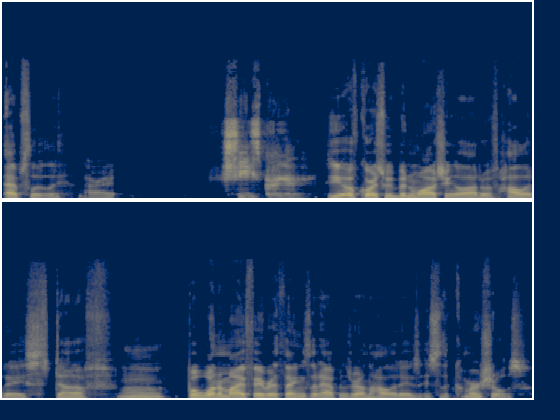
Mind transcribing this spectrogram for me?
Absolutely. All right. Cheeseburger. You, of course, we've been watching a lot of holiday stuff, Mm. but one of my favorite things that happens around the holidays is the commercials.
